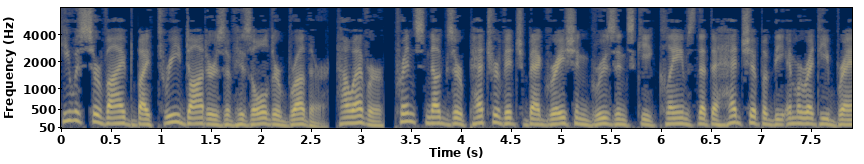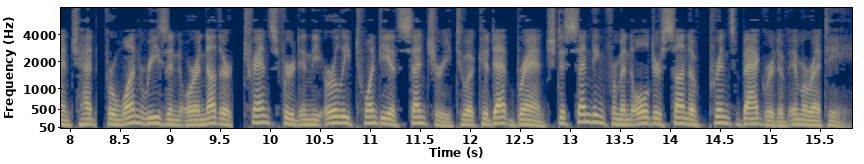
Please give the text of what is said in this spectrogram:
He was survived by three daughters of his older brother, however, Prince Nugzar Petrovich Bagration Gruzinsky claims that the headship of the Imereti branch had, for one reason or another, transferred in the early 20th century to a cadet branch descending from an older son of Prince Bagrat of Imereti.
